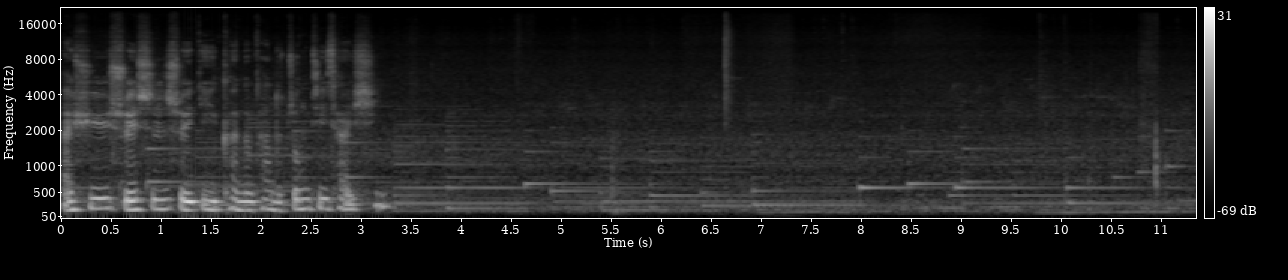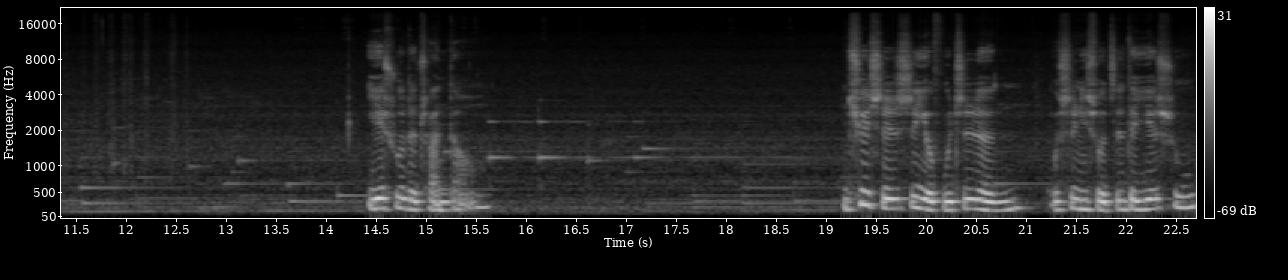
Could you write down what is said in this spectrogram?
还需随时随地看到它的踪迹才行。耶稣的传导，你确实是有福之人。我是你所知的耶稣。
